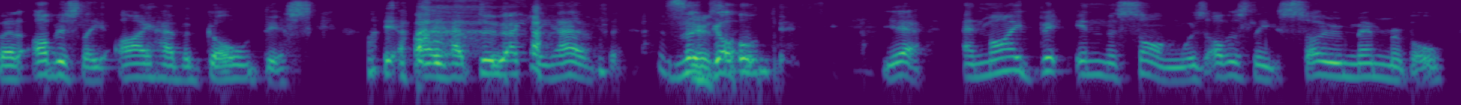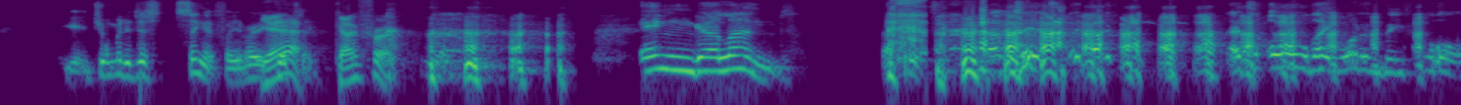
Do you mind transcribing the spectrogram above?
but obviously I have a gold disc. I, I do actually have the gold. Yeah, and my bit in the song was obviously so memorable. Do you want me to just sing it for you very Yeah, quickly? go for it. England. That's it. That was it. That's all they wanted me for.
